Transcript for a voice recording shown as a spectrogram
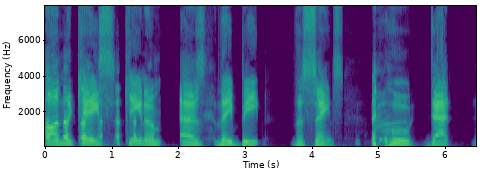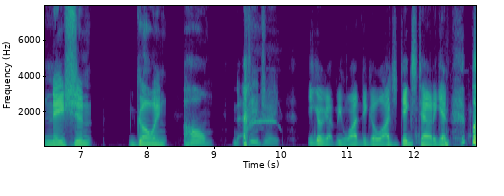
on the case, Keenum, as they beat the Saints. Who dat nation going home, DJ? You go got me wanting to go watch Diggstown again.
